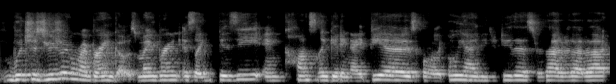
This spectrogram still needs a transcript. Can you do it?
which is usually where my brain goes. My brain is like busy and constantly getting ideas or like oh yeah i need to do this or that or that or that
